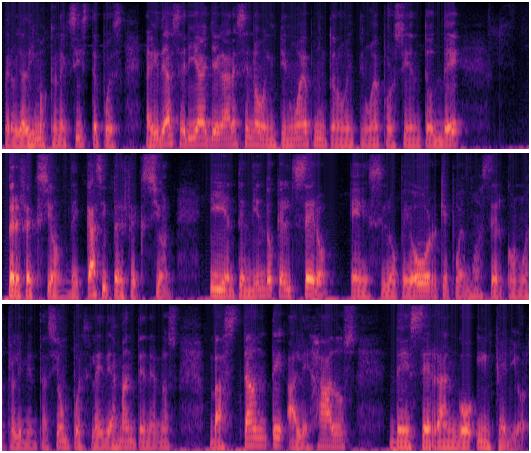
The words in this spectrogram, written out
pero ya dijimos que no existe, pues la idea sería llegar a ese 99.99% de perfección, de casi perfección. Y entendiendo que el cero es lo peor que podemos hacer con nuestra alimentación, pues la idea es mantenernos bastante alejados de ese rango inferior.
